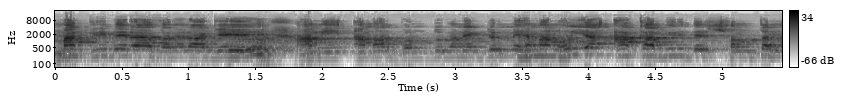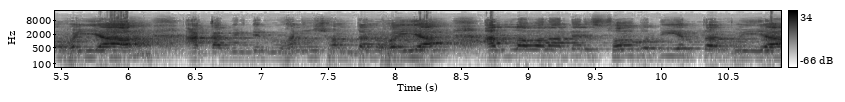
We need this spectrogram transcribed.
মাগরিবের আজানের আগে, আমি আমার বন্ধুগণ একজন মেহমান হইয়া, আকাবিরদের সন্তান হইয়া, আকাবিরদের রুহানি সন্তান হইয়া, আল্লাহওয়ালাদের সবতি ইফতার হইয়া,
